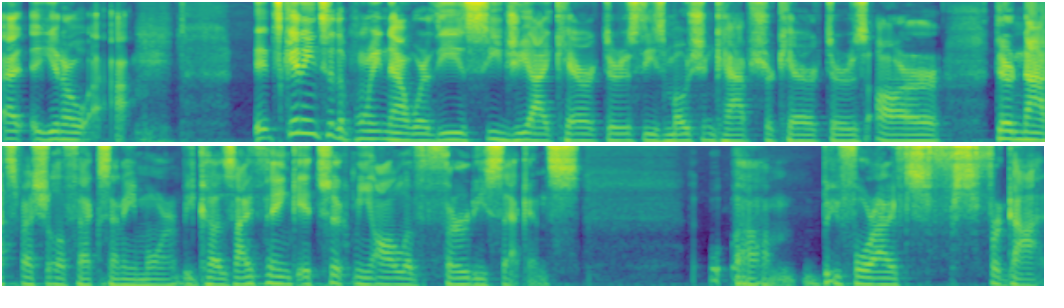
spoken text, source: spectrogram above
uh, you know, uh, it's getting to the point now where these CGI characters, these motion capture characters, are they're not special effects anymore because I think it took me all of thirty seconds um, before I f- f- forgot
